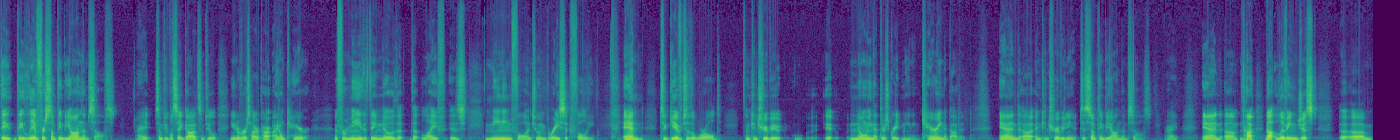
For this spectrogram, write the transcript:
they they live for something beyond themselves. Right? Some people say God, some people universe, higher power. I don't care. But for me, that they know that that life is meaningful and to embrace it fully, and to give to the world and contribute, it, knowing that there's great meaning, caring about it and uh, and contributing it to something beyond themselves, right? And um, not not living just uh, um,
